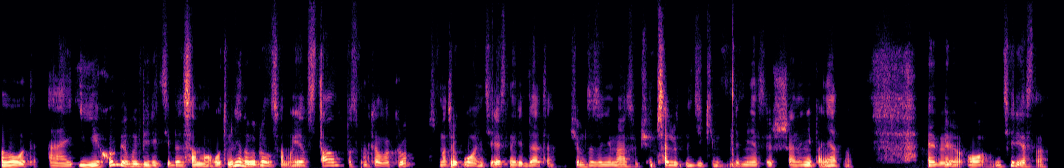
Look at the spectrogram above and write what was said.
Вот. А, и хобби выбери тебя само. Вот у меня оно выбрало само. Я встал, посмотрел вокруг, смотрю, о, интересные ребята. Чем-то занимаются вообще абсолютно диким. Для меня совершенно непонятно. Я говорю, о, интересно.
